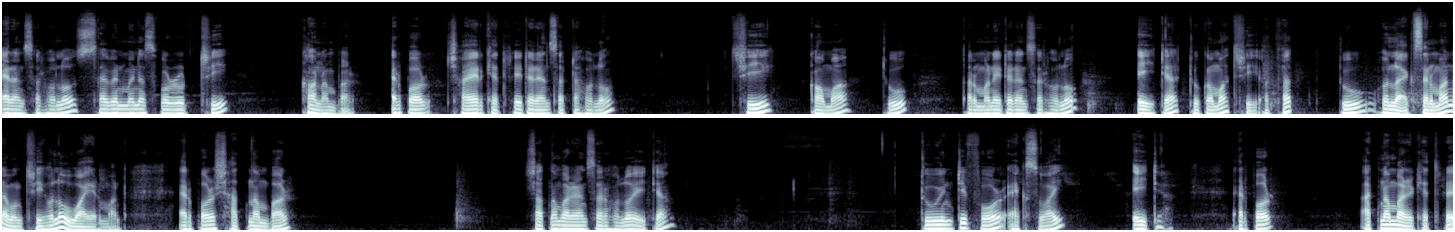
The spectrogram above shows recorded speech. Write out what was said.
এর অ্যান্সার হলো seven minus four root three খ নাম্বার এরপর ছয়ের ক্ষেত্রে এটার অ্যান্সারটা হলো থ্রি কমা টু তার মানে এটার অ্যান্সার হলো এইটা টু কমা থ্রি অর্থাৎ টু হলো এক্সের মান এবং থ্রি হলো ওয়াই এর মান। এরপর সাত নাম্বার সাত নাম্বার অ্যান্সার হলো এইটা। Two into four x y এইটা। এরপর আট নাম্বারের ক্ষেত্রে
